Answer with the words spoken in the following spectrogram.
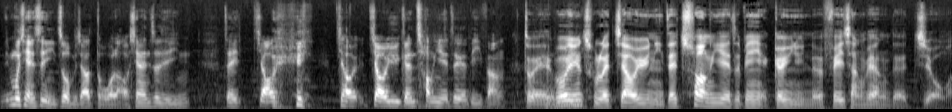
你目前是你做比较多了，我现在这已经在教育教教育跟创业这个地方，对，努不过因为除了教育，你在创业这边也耕耘了非常非常的久嘛。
